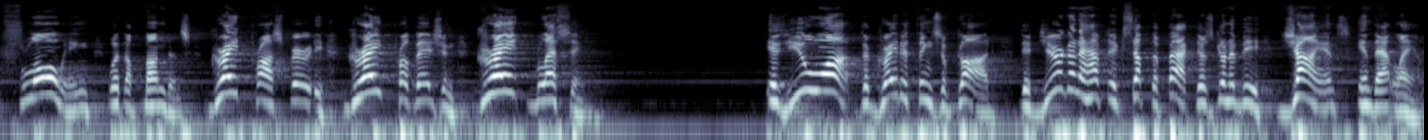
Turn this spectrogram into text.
flowing with abundance, great prosperity, great provision, great blessing. If you want the greater things of God, that you're going to have to accept the fact there's going to be giants in that land.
